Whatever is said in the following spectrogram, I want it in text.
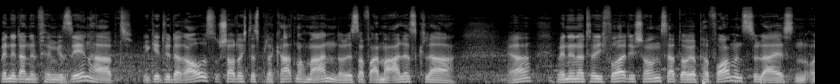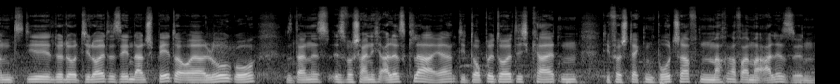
wenn ihr dann den Film gesehen habt, ihr geht wieder raus, schaut euch das Plakat nochmal an, dann ist auf einmal alles klar. Ja? Wenn ihr natürlich vorher die Chance habt, eure Performance zu leisten und die, die Leute sehen dann später euer Logo, dann ist, ist wahrscheinlich alles klar. Ja? Die Doppeldeutigkeiten, die versteckten Botschaften machen auf einmal alle Sinn.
